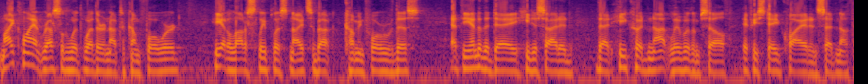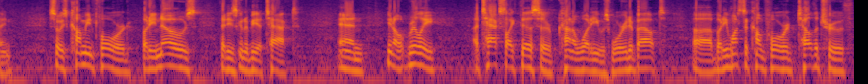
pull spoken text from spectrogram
My client wrestled with whether or not to come forward. He had a lot of sleepless nights about coming forward with this. At the end of the day, he decided that he could not live with himself if he stayed quiet and said nothing. So he's coming forward, but he knows that he's going to be attacked. And, you know, really, attacks like this are kind of what he was worried about. Uh, but he wants to come forward, tell the truth.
